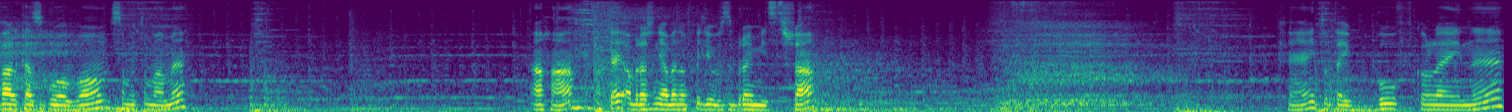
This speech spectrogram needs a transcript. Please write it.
Walka z głową. Co my tu mamy? Aha, okej. Obrażenia będą wchodziły w zbrojmistrza. Okej, tutaj buff kolejny.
